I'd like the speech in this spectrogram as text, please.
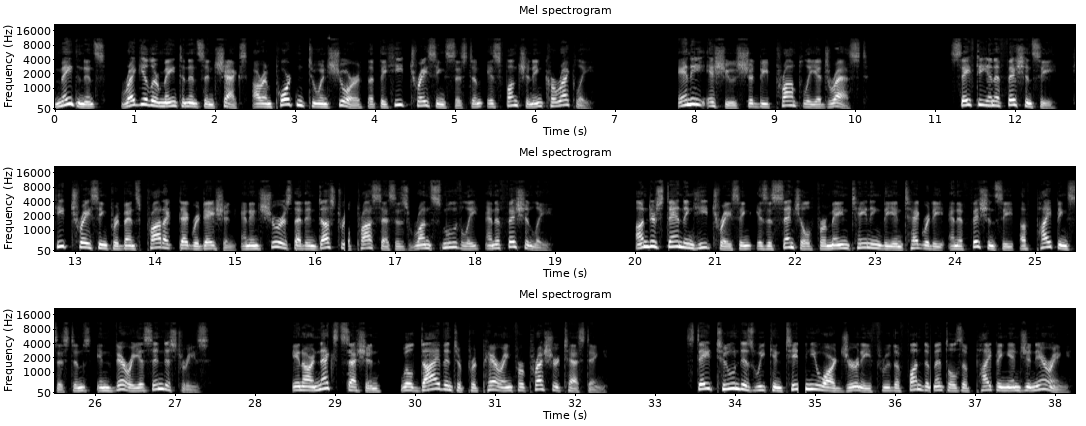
Maintenance Regular maintenance and checks are important to ensure that the heat tracing system is functioning correctly. Any issues should be promptly addressed. Safety and efficiency Heat tracing prevents product degradation and ensures that industrial processes run smoothly and efficiently. Understanding heat tracing is essential for maintaining the integrity and efficiency of piping systems in various industries. In our next session, we'll dive into preparing for pressure testing. Stay tuned as we continue our journey through the fundamentals of piping engineering.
